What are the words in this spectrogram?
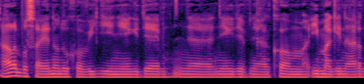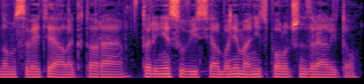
alebo sa jednoducho vidí niekde, e, niekde v nejakom imaginárnom svete, ale ktorá, ktorý nesúvisí alebo nemá nič spoločné s realitou.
